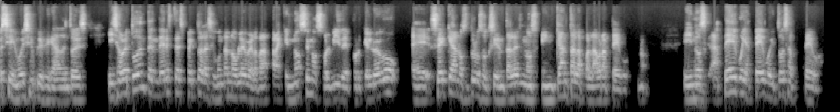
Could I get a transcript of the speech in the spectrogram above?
sí, muy simplificado. Entonces, y sobre todo entender este aspecto de la segunda noble verdad para que no se nos olvide, porque luego eh, sé que a nosotros los occidentales nos encanta la palabra apego, ¿no? Y nos apego y apego y todo es apego,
